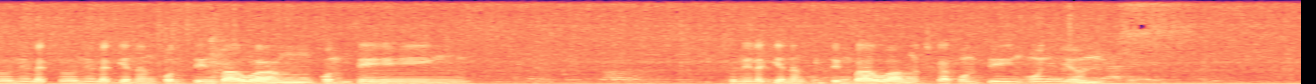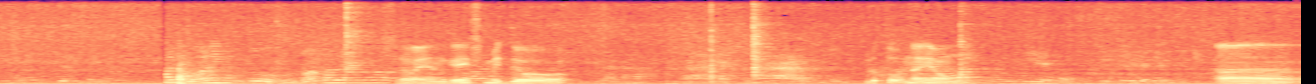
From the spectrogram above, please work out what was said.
So, nilag so nilagyan ng konting bawang, konting So nilagyan ng konting bawang at saka konting onion. So ayan guys, medyo luto na yung ah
